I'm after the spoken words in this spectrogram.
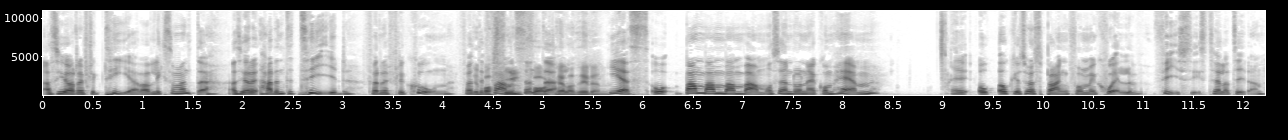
Alltså jag reflekterar liksom inte. Alltså jag hade inte tid för reflektion. För att Det det, är bara full fart inte. hela tiden. Yes, och bam, bam, bam, bam. Och sen då när jag kom hem, eh, och, och jag tror jag sprang från mig själv fysiskt hela tiden.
